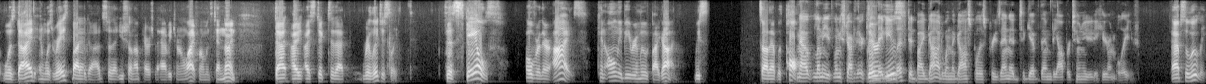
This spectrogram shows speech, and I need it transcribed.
was died and was raised by God, so that you shall not perish but have eternal life. Romans ten nine. That I, I stick to that religiously. The scales over their eyes can only be removed by God. We saw that with Paul. Now let me let me stop you there. Can There they be is- lifted by God when the gospel is presented to give them the opportunity to hear and believe? Absolutely.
